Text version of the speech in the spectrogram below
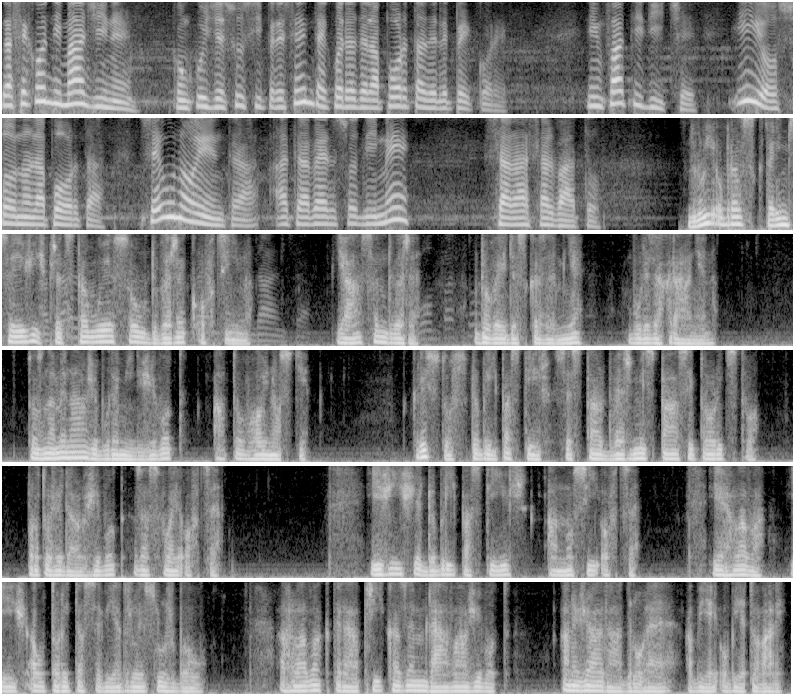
La seconda immagine con cui Gesù si presenta è quella della porta delle pecore. Infatti dice, io sono la porta, se uno entra attraverso di me sarà salvato. Druhý obraz, kterým se Ježíš představuje, jsou dveře k ovcím. Já jsem dveře. Kdo vejde skrze mě, bude zachráněn. To znamená, že bude mít život a to v hojnosti. Kristus, dobrý pastýř, se stal dveřmi spásy pro lidstvo, protože dal život za svoje ovce. Ježíš je dobrý pastýř a nosí ovce. Je hlava, jejíž autorita se vyjadřuje službou. A hlava, která příkazem dává život a nežádá druhé, aby jej obětovali.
